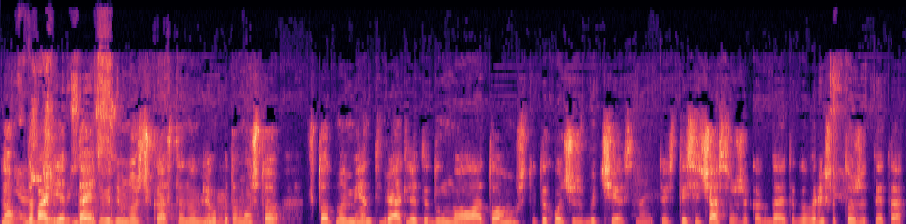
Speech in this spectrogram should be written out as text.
Ну, я давай, я, дай я тебя немножечко остановлю, mm-hmm. потому что в тот момент вряд ли ты думала о том, что ты хочешь быть честной. То есть ты сейчас уже, когда это говоришь, это тоже ты это,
